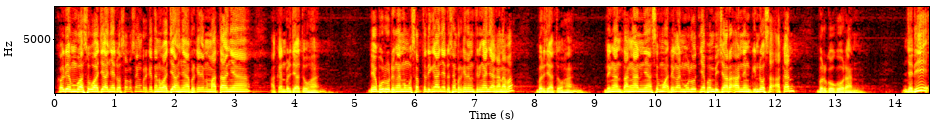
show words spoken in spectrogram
Kalau dia membasuh wajahnya, dosa-dosa yang berkaitan wajahnya, berkaitan matanya akan berjatuhan. Dia buru dengan mengusap telinganya, dosa yang berkaitan telinganya akan apa? Berjatuhan. Dengan tangannya semua, dengan mulutnya pembicaraan yang mungkin dosa akan berguguran. Jadi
